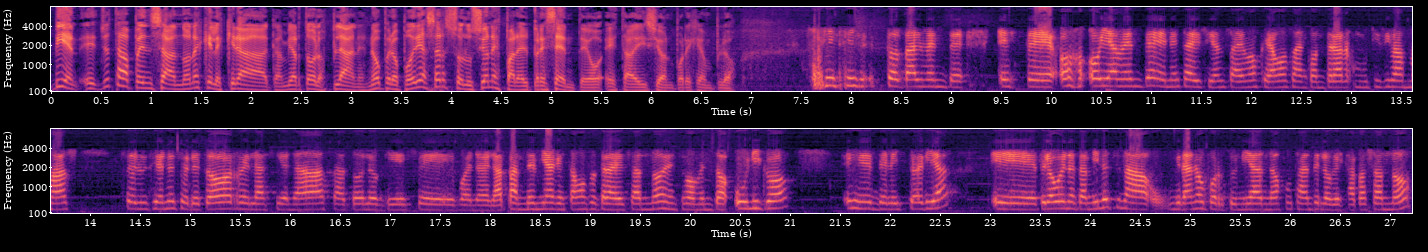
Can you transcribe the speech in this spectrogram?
bien, eh, yo estaba pensando, no es que les quiera cambiar todos los planes, ¿no? Pero podría ser soluciones para el presente o esta edición, por ejemplo. Sí, sí, totalmente. Este, o- obviamente en esta edición sabemos que vamos a encontrar muchísimas más soluciones, sobre todo relacionadas a todo lo que es, eh, bueno, la pandemia que estamos atravesando en este momento único eh, de la historia. Eh, pero bueno, también es una gran oportunidad, ¿no? Justamente lo que está pasando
